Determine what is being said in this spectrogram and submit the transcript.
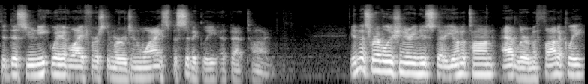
did this unique way of life first emerge, and why specifically at that time? In this revolutionary new study, Yonatan Adler methodically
